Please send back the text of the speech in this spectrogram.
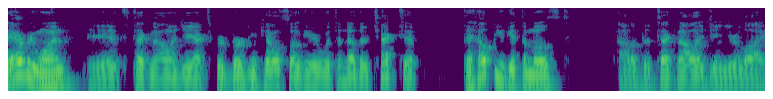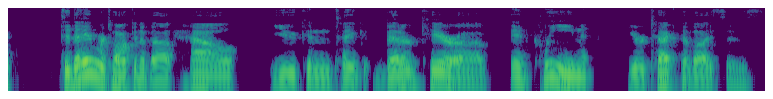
Hey everyone, it's technology expert Burton Kelso here with another tech tip to help you get the most out of the technology in your life. Today we're talking about how you can take better care of and clean your tech devices.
